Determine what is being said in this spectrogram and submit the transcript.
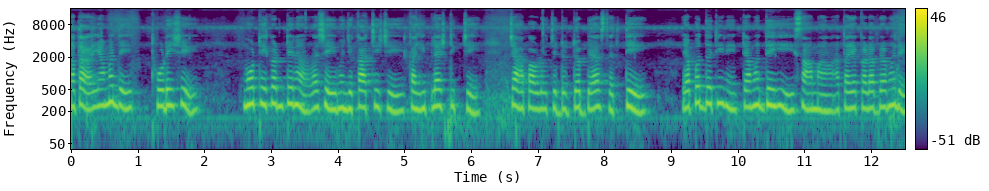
आता यामध्ये थोडेसे मोठे कंटेनर असे म्हणजे काचेचे काही प्लॅस्टिकचे चहा पावडरचे ड डबे असतात ते. या पद्धतीने त्यामध्येही सामान आता एका डब्यामध्ये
